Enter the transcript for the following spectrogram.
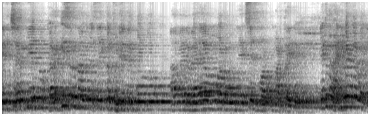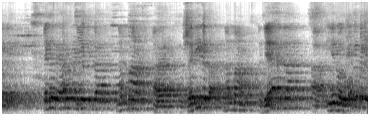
ಏನು ಚರ್ಬಿಯನ್ನು ಕರಗಿಸಲು ನಾವೆಲ್ಲ ಸೈಕಲ್ ತುಳಿಯೋದಿರ್ಬೋದು, ಆಮೇಲೆ ವ್ಯಾಯಾಮ ಮಾಡಬಹುದು ಎಕ್ಸರ್ಸೈಸ್ ಮಾಡ, ಮಾಡ್ತಾ ಇದ್ದೇವೆ. ಯಾಕಂದ್ರೆ ಅನಿವಾರ್ಯವಾಗಿದೆ. ಯಾಕಂದ್ರೆ ಯಾರು ನಡೆಯೋದಿಲ್ಲ, ನಮ್ಮ ಶರೀರದ, ನಮ್ಮ ದೇಹದ ಏನು ರೋಗಗಳು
